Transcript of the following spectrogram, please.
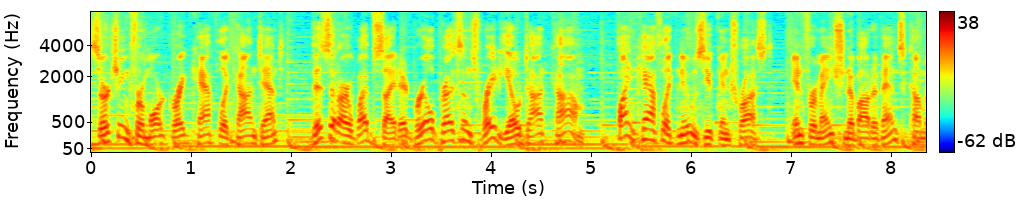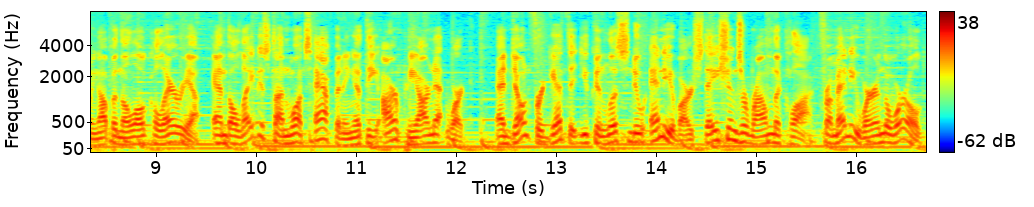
Searching for more great Catholic content? Visit our website at realpresenceradio.com. Find Catholic news you can trust, information about events coming up in the local area, and the latest on what's happening at the RPR network. And don't forget that you can listen to any of our stations around the clock from anywhere in the world.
